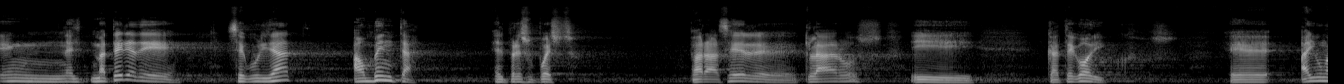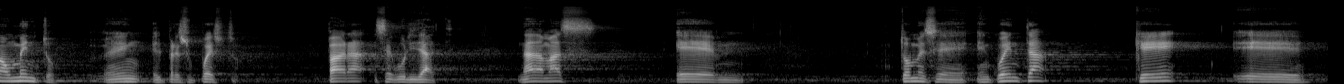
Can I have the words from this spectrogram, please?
En materia de seguridad aumenta el presupuesto para ser eh, claros y categóricos. Eh, hay un aumento en el presupuesto para seguridad. Nada más eh, tómese en cuenta que eh,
